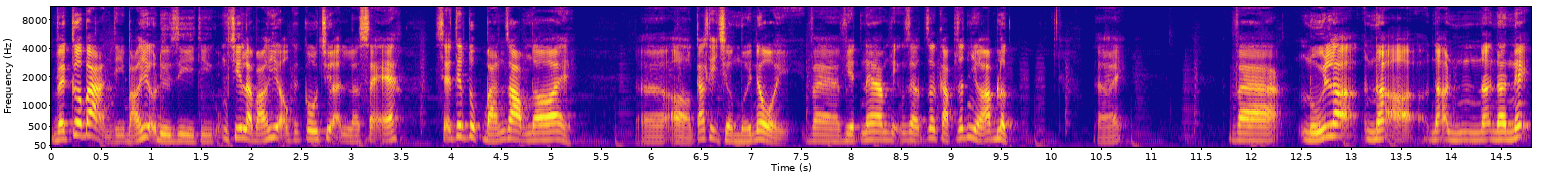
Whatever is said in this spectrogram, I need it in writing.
về cơ bản thì báo hiệu điều gì thì cũng chỉ là báo hiệu cái câu chuyện là sẽ sẽ tiếp tục bán dòng thôi Ờ, ở các thị trường mới nổi và Việt Nam thì cũng rất, rất gặp rất nhiều áp lực. Đấy. Và núi nợ nợ nợ nợ nần ấy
